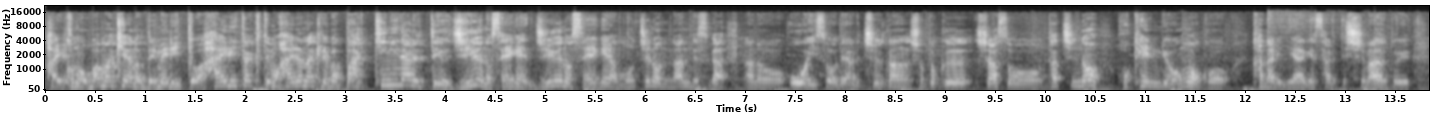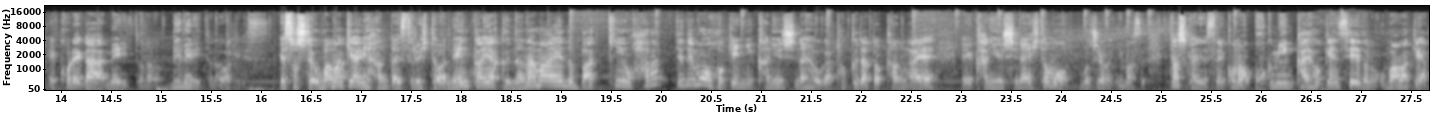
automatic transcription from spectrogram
はい、このオバマケアのデメリットは入りたくても入らなければ罰金になるっていう自由の制限、自由の制限はもちろんなんですが、あの、多い層である中間所得者層たちの保険料もこうかなり値上げされてしまうというこれがメリットのデメリットなわけです。そしてオバマケアに反対する人は年間約7万円の罰金を払ってでも保険に加入しない方が得だと考え加入しない人ももちろんいます。確かにですねこの国民皆保険制度のオバマケア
